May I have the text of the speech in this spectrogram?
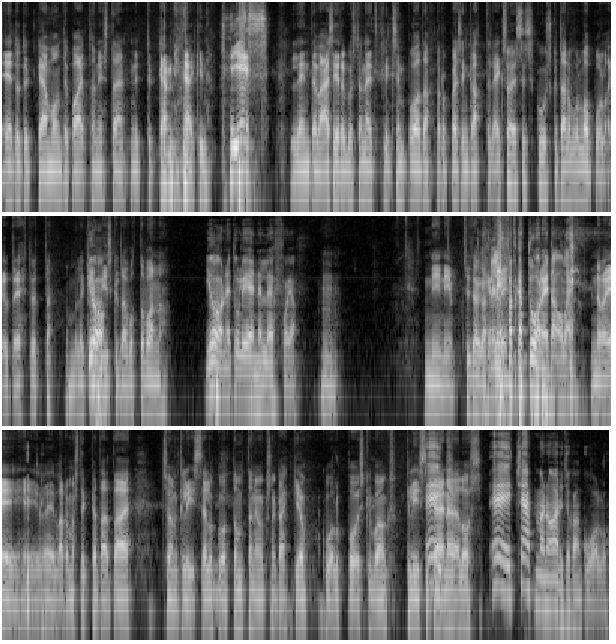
Eetu tykkää Monty Pythonista ja nyt tykkään minäkin. Yes! Lentävää sirkusta Netflixin puolta rupesin katselemaan. Eikö se ole siis 60-luvun lopulla jo tehty, että on melkein Joo. 50 vuotta vanha? Joo, ne tuli ennen leffoja. Mm. Niin, niin. Sitä Eikä ne leffatkaan tuoreita ole. No ei, ei, ei varmasti kata. Tai John Cleese lukuun ottamatta, niin onko ne kaikki jo kuollut poiskin, vai onko Cleese enää elossa? Ei, Chapman on ainut, joka on kuollut.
